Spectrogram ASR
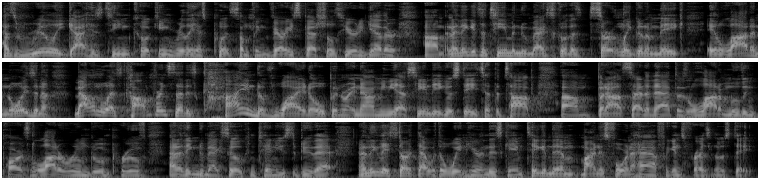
has really got his team cooking, really has put something very special here together. Um, and I think it's a team in New Mexico that's certainly going to make a lot of noise in a Mountain West conference that is kind of wide open right now. I mean, yeah, San Diego State's at the top, um, but outside of that, there's a lot of moving parts, a lot of room to improve. And I think New Mexico continues to do that. And I think they start that with a win here in this game, taking them minus four and a half against Fresno State.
